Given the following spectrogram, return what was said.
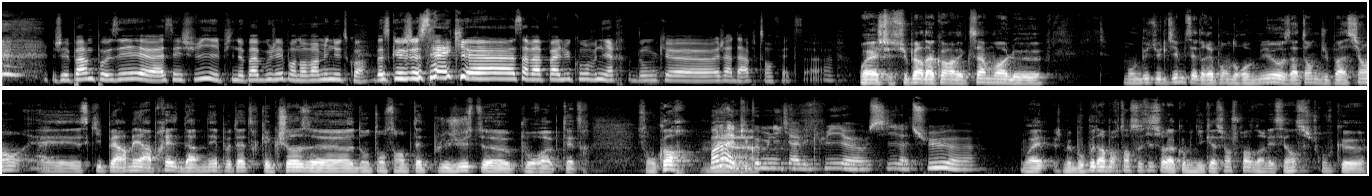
je vais pas me poser à ses chevilles et puis ne pas bouger pendant 20 minutes quoi. Parce que je sais que ça va pas lui convenir. Donc j'adapte en fait ouais je suis super d'accord avec ça. Moi le mon but ultime, c'est de répondre au mieux aux attentes du patient et ce qui permet après d'amener peut-être quelque chose dont on sent peut-être plus juste pour peut-être son corps. Voilà, et puis euh, communiquer avec lui euh, aussi là-dessus. Euh. Ouais, je mets beaucoup d'importance aussi sur la communication, je pense, dans les séances. Je trouve que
